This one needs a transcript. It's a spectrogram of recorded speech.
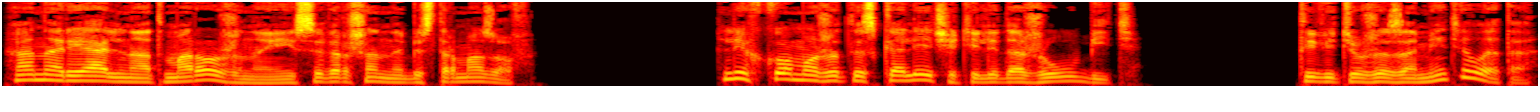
Она реально отмороженная и совершенно без тормозов. Легко может искалечить или даже убить. Ты ведь уже заметил это?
